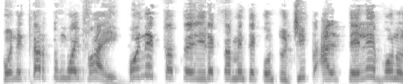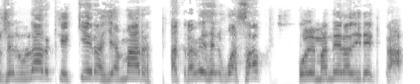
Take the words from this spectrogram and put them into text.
conectarte un Wi-Fi. Conéctate directamente con tu chip al teléfono celular que quieras llamar a través del WhatsApp o de manera directa.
